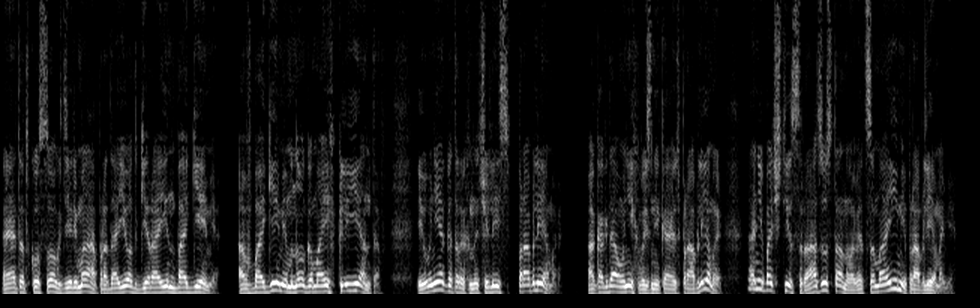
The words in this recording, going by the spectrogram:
Этот кусок дерьма продает героин богеме, а в богеме много моих клиентов, и у некоторых начались проблемы. А когда у них возникают проблемы, они почти сразу становятся моими проблемами.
